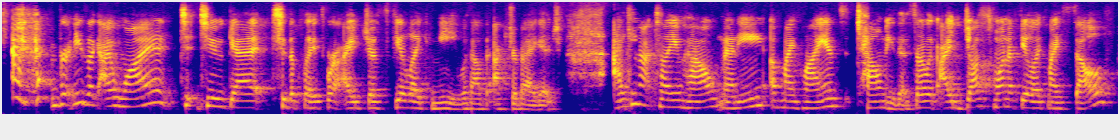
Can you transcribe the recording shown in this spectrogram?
Brittany's like, I want to, to, get to the place where I just feel like me without the extra baggage. I cannot tell you how many of my clients tell me this. They're like, I just want to feel like myself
